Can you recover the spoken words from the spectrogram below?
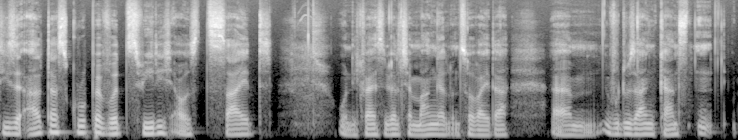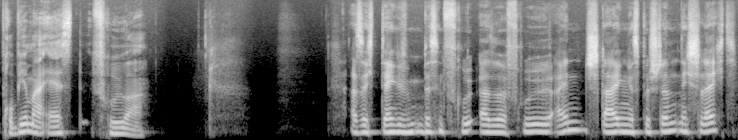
diese Altersgruppe wird schwierig aus Zeit und ich weiß nicht, welcher Mangel und so weiter, ähm, wo du sagen kannst, probier mal erst früher. Also ich denke, ein bisschen früh, also früh einsteigen ist bestimmt nicht schlecht.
